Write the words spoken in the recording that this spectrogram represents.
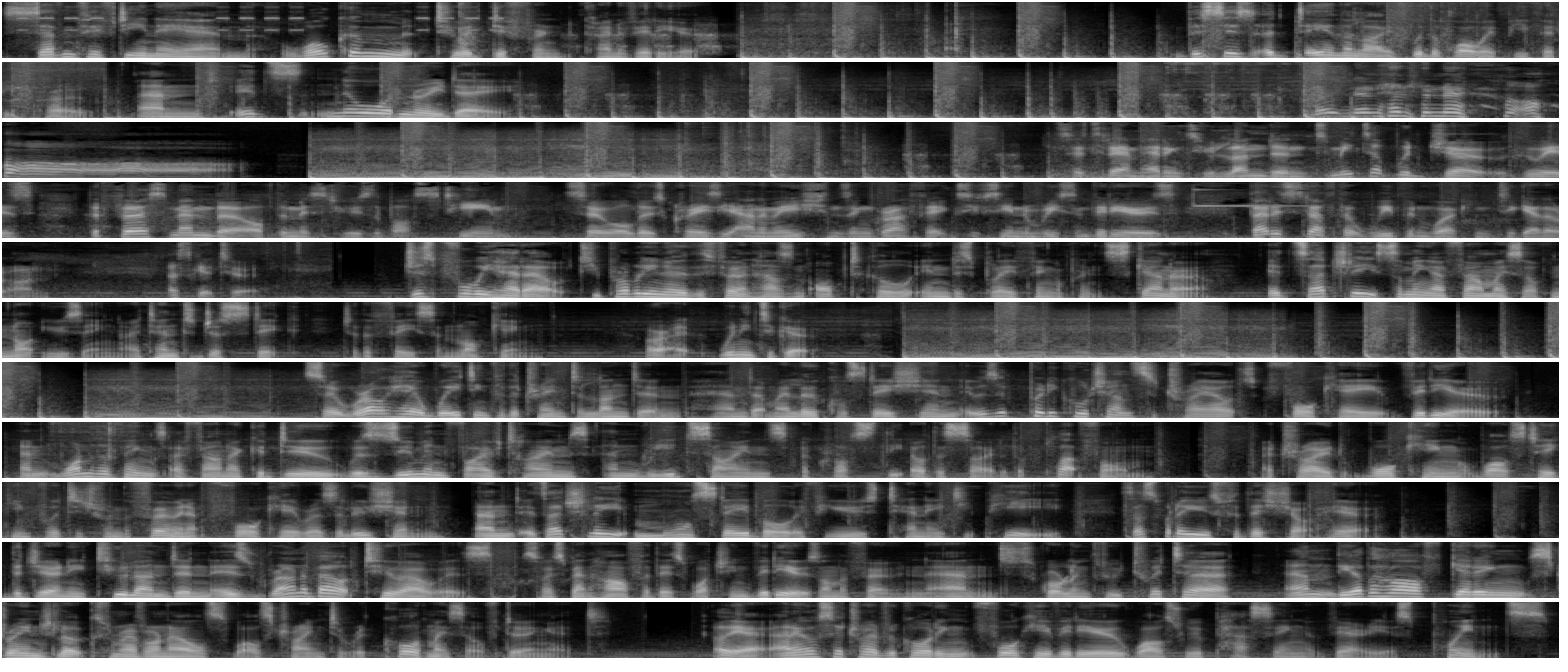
7.15am. Welcome to a different kind of video. This is a day in the life with the Huawei P30 Pro, and it's no ordinary day. No, no, no, no, no. Oh. So today I'm heading to London to meet up with Joe, who is the first member of the Mr. Who's the Boss team. So all those crazy animations and graphics you've seen in recent videos, that is stuff that we've been working together on. Let's get to it. Just before we head out, you probably know this phone has an optical in-display fingerprint scanner. It's actually something I found myself not using, I tend to just stick to the face unlocking. Alright, we need to go. So we're out here waiting for the train to London, and at my local station, it was a pretty cool chance to try out 4K video. And one of the things I found I could do was zoom in five times and read signs across the other side of the platform. I tried walking whilst taking footage from the phone at 4K resolution, and it's actually more stable if you use 1080p, so that's what I use for this shot here. The journey to London is round about two hours, so I spent half of this watching videos on the phone and scrolling through Twitter, and the other half getting strange looks from everyone else whilst trying to record myself doing it. Oh yeah, and I also tried recording 4K video whilst we were passing various points.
